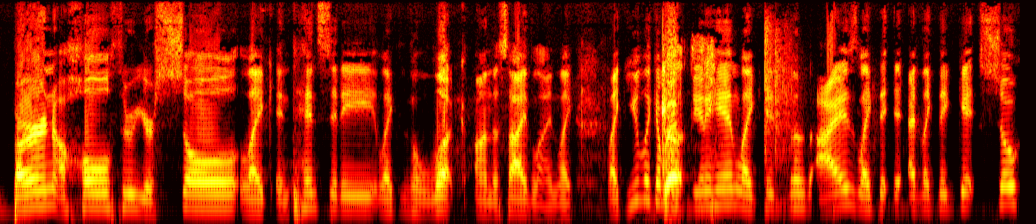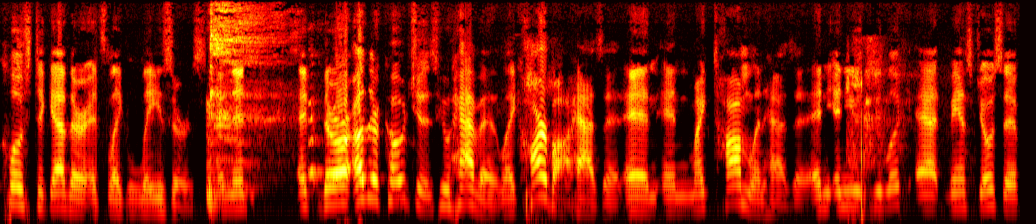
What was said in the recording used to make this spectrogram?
burn a hole through your soul like intensity like the look on the sideline. Like like you look at Mike Shanahan like it, those eyes like they, it, like they get so close together it's like lasers. And then and there are other coaches who have it. Like Harbaugh has it and and Mike Tomlin has it. And and you you look at Vance Joseph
